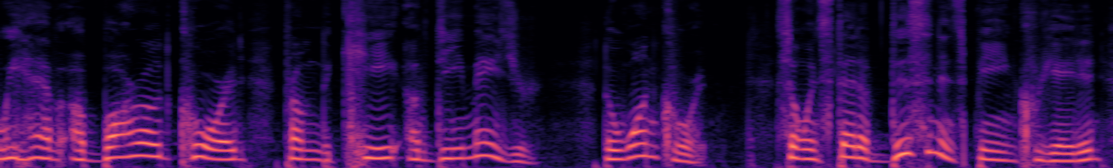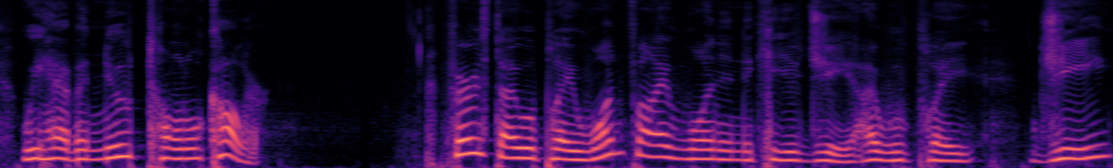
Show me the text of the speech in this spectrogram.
we have a borrowed chord from the key of D major, the one chord. So instead of dissonance being created, we have a new tonal color. First, I will play 151 in the key of G. I will play G.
